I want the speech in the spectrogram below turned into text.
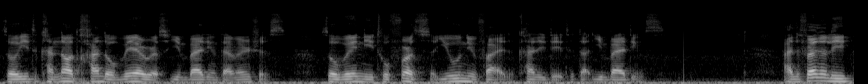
so it cannot handle various embedding dimensions. So we need to first unify the candidate embeddings. And finally,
